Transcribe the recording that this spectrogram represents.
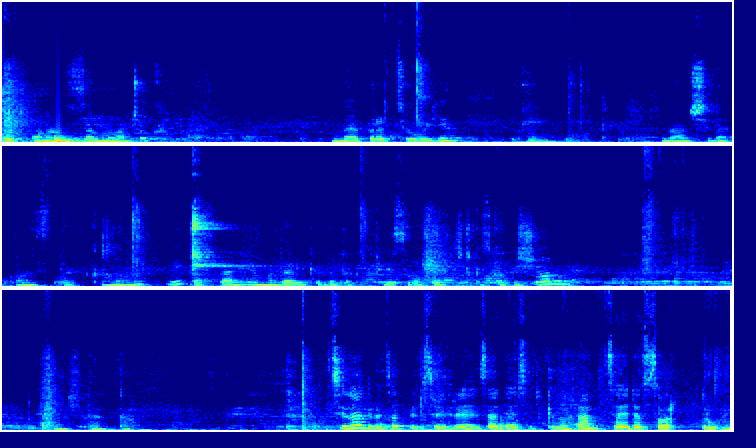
Тут у нас замочок. Не працює. Далі йде ось така. І остання моделька, де така флісова кофточка з капюшоном. Ось така. Ціна 950 гривень за 10 кг. Це йде сорт другий.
